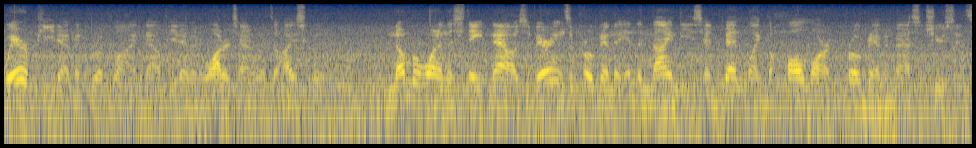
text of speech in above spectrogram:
where Pete M in Brookline, now Pete M Watertown went to high school, number one in the state now. Xaverian's a program that in the 90s had been like the hallmark program in Massachusetts.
